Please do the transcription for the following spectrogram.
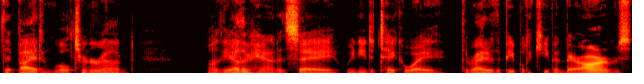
that Biden will turn around on the other hand and say we need to take away the right of the people to keep and bear arms.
